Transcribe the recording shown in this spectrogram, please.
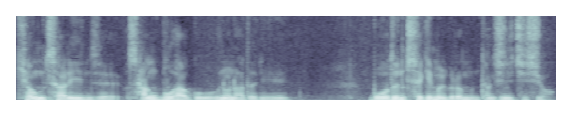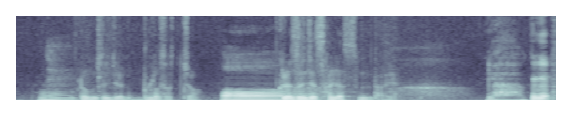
경찰이 이제 상부하고 의논하더니 모든 책임을 그러면 당신이 지시오. 네. 그러면서 이제 물러섰죠. 어. 그래서 이제 살렸습니다. 예. 야, 그러니까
